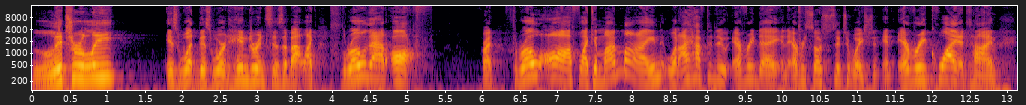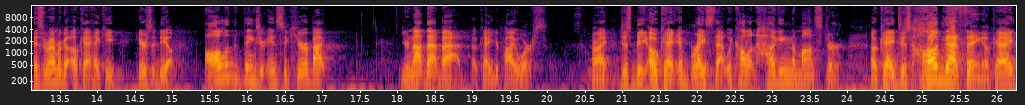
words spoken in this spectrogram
literally is what this word hindrance is about. Like, throw that off, right? Throw off, like in my mind, what I have to do every day in every social situation and every quiet time is remember, go, okay, hey, Keith, here's the deal. All of the things you're insecure about, you're not that bad, okay? You're probably worse. All right? Just be okay. Embrace that. We call it hugging the monster, okay? Just hug that thing, okay?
